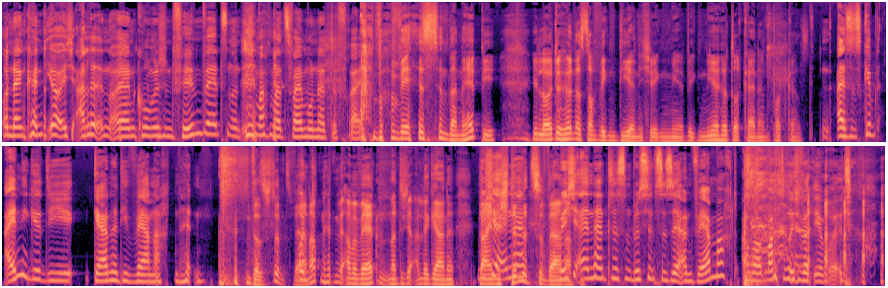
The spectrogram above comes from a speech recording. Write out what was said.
und dann könnt ihr euch alle in euren komischen Film wälzen und ich mach mal zwei Monate frei. Aber wer ist denn dann happy? Die Leute hören das doch wegen dir, nicht wegen mir. Wegen mir hört doch keiner einen Podcast. Also es gibt einige, die gerne die Weihnachten hätten. Das stimmt. Weihnachten hätten wir, aber wir hätten natürlich alle gerne deine Mich Stimme erinnert- zu Weihnachten. Mich erinnert es ein bisschen zu sehr an Wehrmacht, aber macht ruhig, was ihr wollt.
